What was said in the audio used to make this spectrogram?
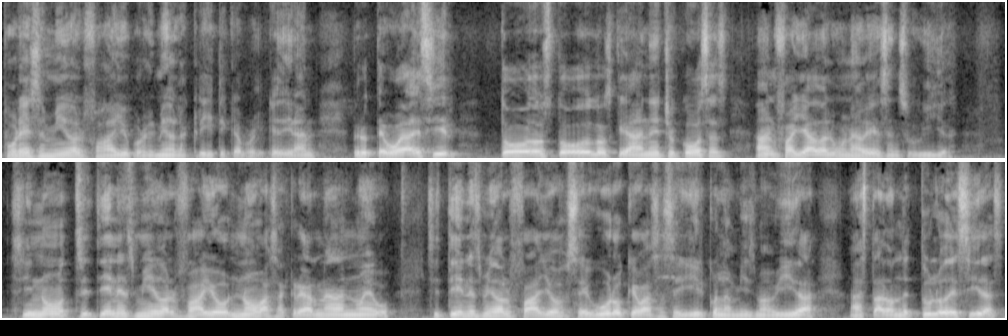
Por ese miedo al fallo, por el miedo a la crítica, por el que dirán, pero te voy a decir, todos, todos los que han hecho cosas han fallado alguna vez en su vida. Si no, si tienes miedo al fallo, no vas a crear nada nuevo. Si tienes miedo al fallo, seguro que vas a seguir con la misma vida hasta donde tú lo decidas.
